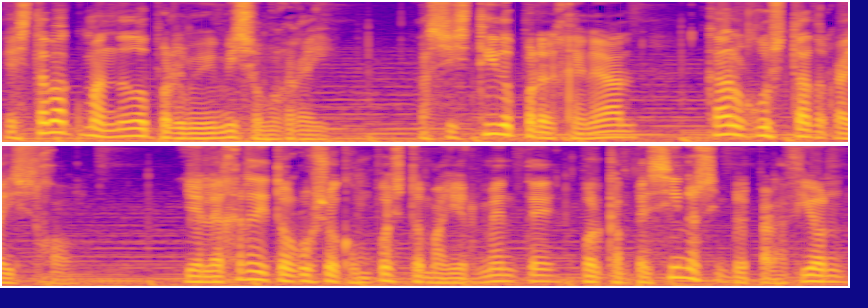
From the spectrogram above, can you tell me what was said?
estaba comandado por el mismísimo rey, asistido por el general Carl Gustav Reichhold, y el ejército ruso compuesto mayormente por campesinos sin preparación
